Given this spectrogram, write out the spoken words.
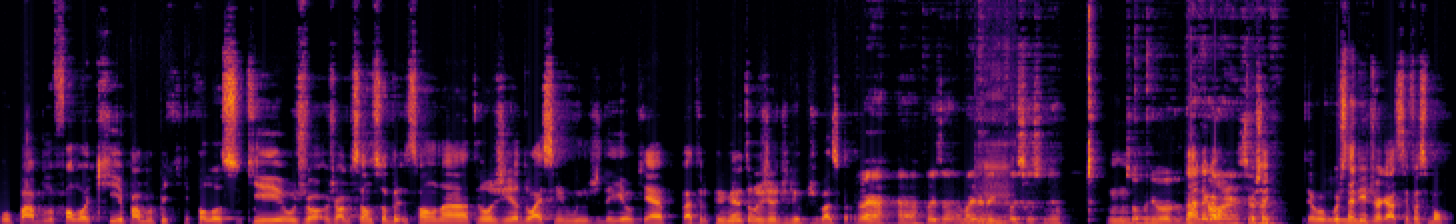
O Pablo falou aqui, o Pablo Piquet falou que os, jo os jogos são, sobre, são na trilogia do Ice Wind Dale, que é a tri primeira trilogia de livros, basicamente. É, é pois é, imaginei hum. que fosse isso mesmo. Uhum. Sobre o Dark Ah, legal, Alliance, gostei. Eu gostaria de jogar se fosse bom.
